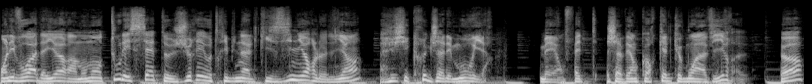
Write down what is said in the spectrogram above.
On les voit d'ailleurs à un moment tous les sept jurés au tribunal qui ignorent le lien. J'ai cru que j'allais mourir. Mais en fait, j'avais encore quelques mois à vivre. D'accord?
